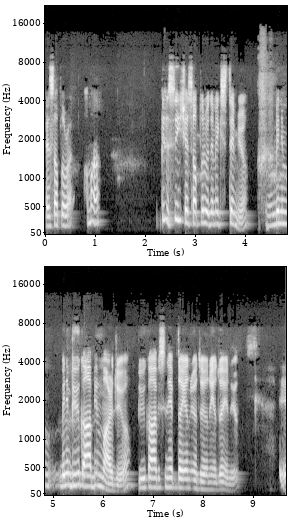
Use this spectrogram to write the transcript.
Hesaplar ama Birisi hiç hesapları ödemek istemiyor. Benim benim büyük abim var diyor. Büyük abisine hep dayanıyor, dayanıyor, dayanıyor. Ee,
